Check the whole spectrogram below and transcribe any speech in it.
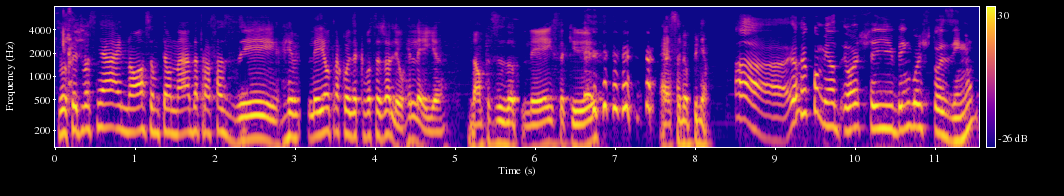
se você tipo assim, ai, nossa, não tenho nada para fazer. Leia outra coisa que você já leu, releia. Não precisa ler isso aqui. Essa é a minha opinião. Ah, eu recomendo. Eu achei bem gostosinho.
